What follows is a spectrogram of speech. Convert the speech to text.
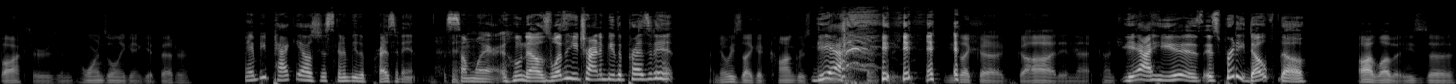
boxers, and Horn's only going to get better. Maybe Pacquiao's just going to be the president somewhere. Who knows? Wasn't he trying to be the president? I know he's like a congressman. Yeah, he's like a god in that country. Yeah, he is. It's pretty dope though. Oh, I love it. He's a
